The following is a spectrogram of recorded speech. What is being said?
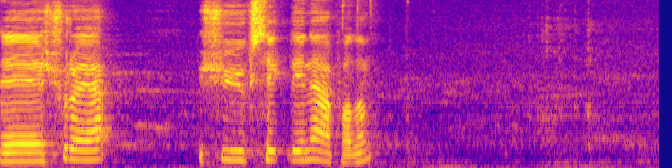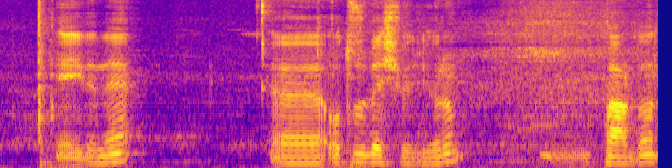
Ee, şuraya şu yüksekliği ne yapalım? Eğrine e, 35 veriyorum. Pardon,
